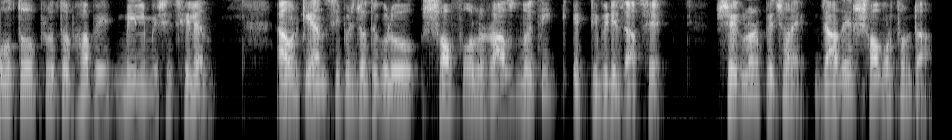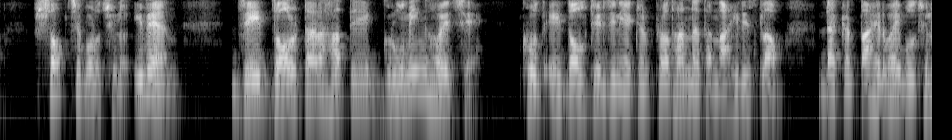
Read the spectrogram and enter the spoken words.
ওতপ্রোতভাবে মিলমিশে ছিলেন এমনকি এনসিপির যতগুলো সফল রাজনৈতিক অ্যাক্টিভিটিজ আছে, সেগুলোর পেছনে যাদের সমর্থনটা সবচেয়ে বড় ছিল। ইভেন যে দলটার হাতে গ্রুমিং হয়েছে খোদ এই দলটির যিনি একজন প্রধান নেতা নাহিদ ইসলাম, ডাক্তার তাহের ভাই বলছিল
